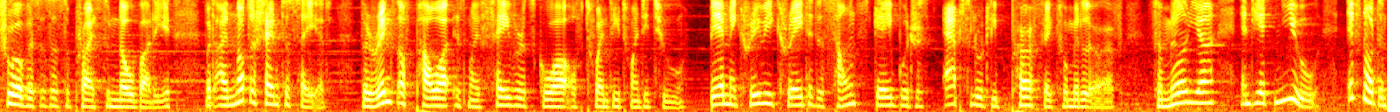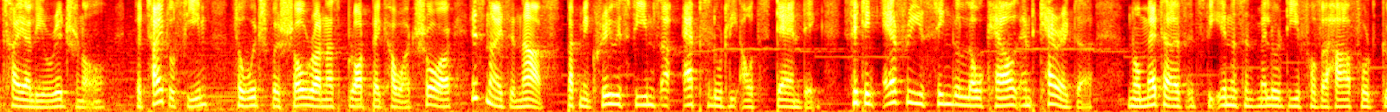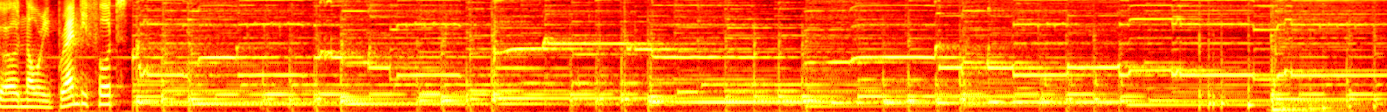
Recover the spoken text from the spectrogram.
Sure this is a surprise to nobody, but I'm not ashamed to say it. The Rings of Power is my favorite score of 2022. Bear McCreary created a soundscape which is absolutely perfect for Middle Earth, familiar and yet new, if not entirely original. The title theme, for which the showrunners brought back Howard Shore, is nice enough, but McCreary's themes are absolutely outstanding, fitting every single locale and character, no matter if it's the innocent melody for the Harfoot girl Nori Brandyfoot.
